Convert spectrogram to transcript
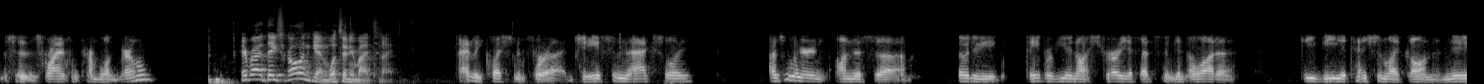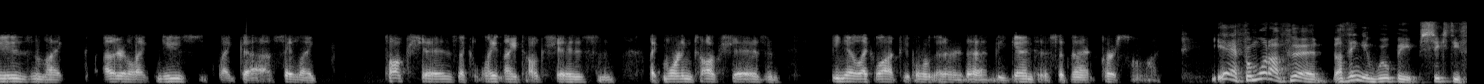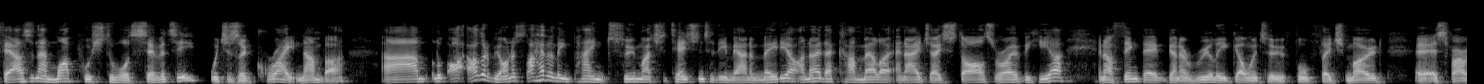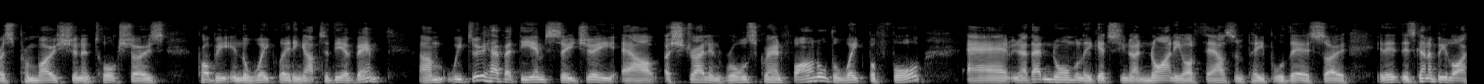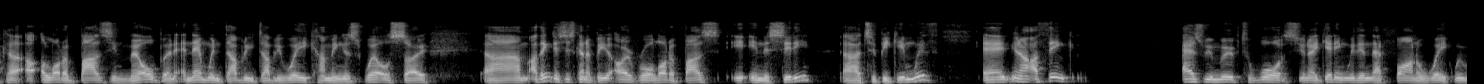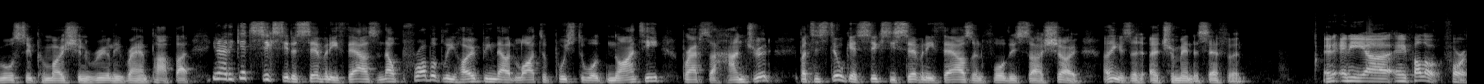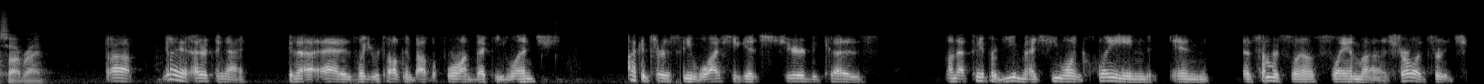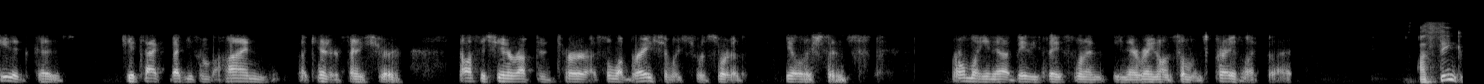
This is Ryan from Cumberland, Maryland. Hey, Brian, thanks for calling again. What's on your mind tonight? I have a question for uh, Jason, actually. I was wondering on this uh, WWE pay per view in Australia if that's been getting a lot of TV attention, like on the news and like other like news, like uh, say like talk shows, like late night talk shows and like morning talk shows, and you know, like a lot of people that are that be going to event personally. Yeah, from what I've heard, I think it will be 60,000. They might push towards 70, which is a great number. Um, look, I, i got to be honest, I haven't been paying too much attention to the amount of media. I know that Carmella and AJ Styles are over here, and I think they're going to really go into full fledged mode uh, as far as promotion and talk shows probably in the week leading up to the event. Um, we do have at the MCG our Australian Rules Grand Final the week before and you know that normally gets you know ninety odd thousand people there. So there- there's going to be like a, a lot of buzz in Melbourne, and then when WWE coming as well. So um, I think there's just going to be overall a lot of buzz i- in the city uh, to begin with, and you know I think as we move towards, you know, getting within that final week, we will see promotion really ramp up. But, you know, to get 60 to 70,000, they're probably hoping they would like to push towards 90, perhaps 100, but to still get 60, 70,000 for this uh, show, I think is a, a tremendous effort. And any uh, any follow up for us, uh, Ryan? Uh, you know, the other thing I can uh, add is what you were talking about before on Becky Lynch. I can sort of see why she gets cheered because on that pay per view match, she won clean. And at SummerSlam, Slam, uh, Charlotte sort of cheated because she attacked Becky from behind, like hit her finisher. Also, she interrupted her uh, celebration, which was sort of heelish since normally, you know, a babyface wouldn't, you know, rain on someone's parade like that. I think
